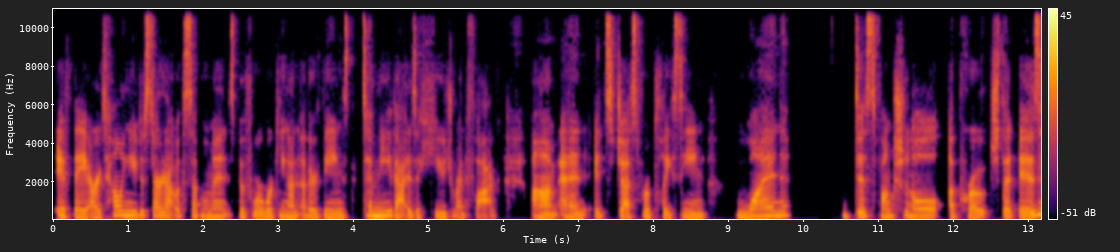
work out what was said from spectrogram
if they are telling you to start out with supplements before working on other things, to me, that is a huge red flag. Um, and it's just replacing one dysfunctional approach that is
